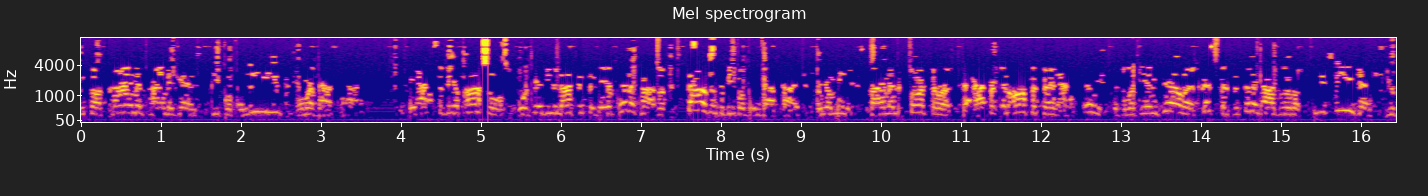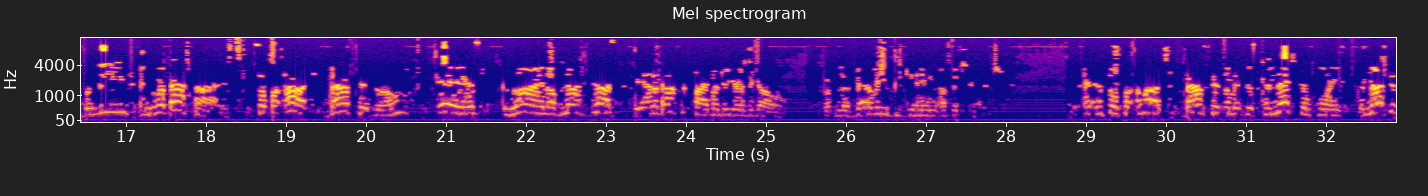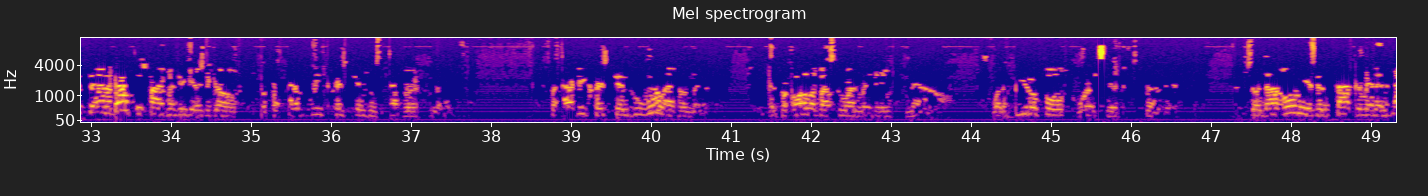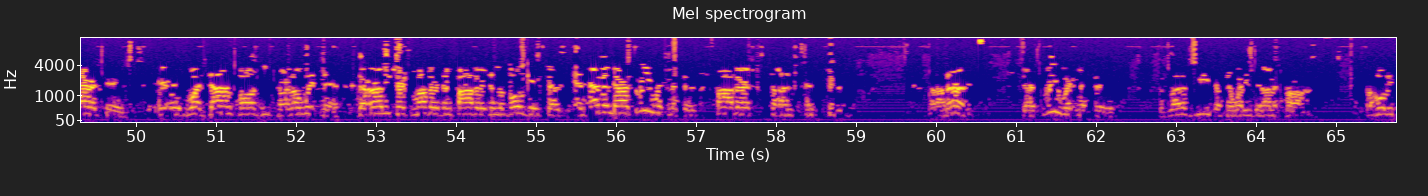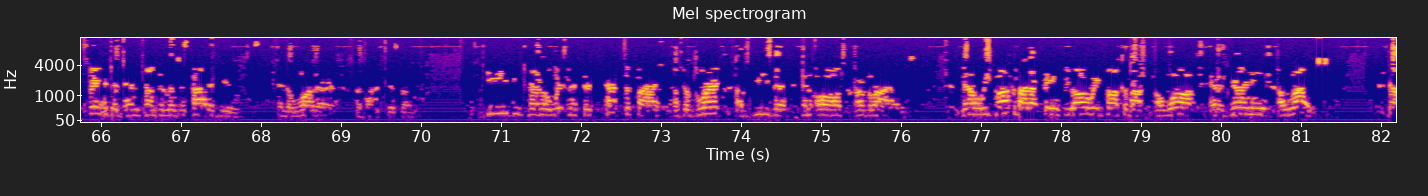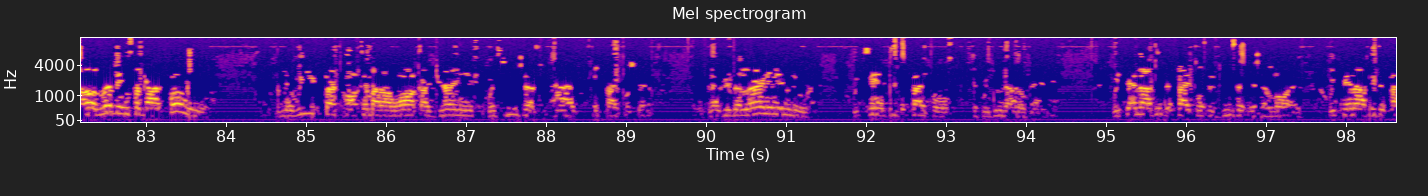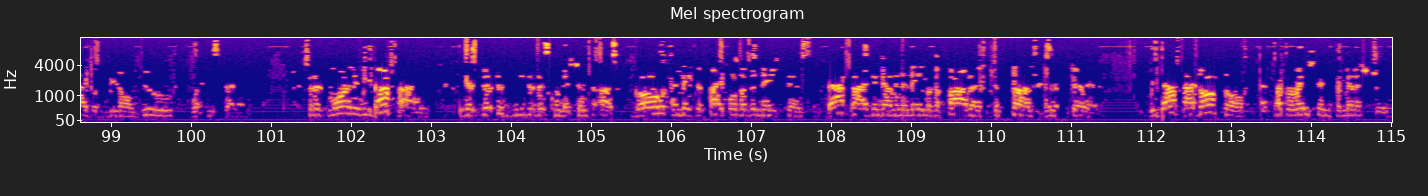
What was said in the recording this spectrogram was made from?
we saw time and time again people believe and were baptized. The Acts of the Apostles will give you not just the day of Pentecost of thousands of people being baptized, but you'll meet Simon the sorcerer, the African officer in Acts 8, the Philippian jailer, Crispus, the synagogue ruler, the Ephesian. You believed and you were baptized. So for us, baptism is line of not just the Anabaptists 500 years ago, but from the very beginning of the church. And so for us, baptism is this connection point to not just the Anabaptists 500 years ago, but for every Christian who's ever lived. For every Christian who will ever live. And for all of us who are living now. What a beautiful worship service. So not only is it a sacrament and heritage, it is what John called eternal witness. The early church mothers and fathers in the Vulgate says, in heaven there are three witnesses, Father, Son, and Spirit. But on earth, there are three witnesses, the blood of Jesus and what he did on the cross. The Holy Spirit that then comes and lives inside of you, and the water of baptism. These eternal witnesses testify of the work of Jesus in all our lives. Now, when we talk about our faith, we always talk about a walk and a journey, a life. Now, living for God fully. And then we start talking about our walk, our journey with Jesus as discipleship. And as we've been learning in Luke, we can't be disciples if we do not obey. We cannot be disciples if Jesus is the Lord. We cannot be disciples if we don't do what he says. So this morning we baptize because this is Jesus' commission to us. Go and make disciples of the nations, baptizing them in the name of the Father, the Son, and the Spirit. We baptize also as preparation for ministry.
